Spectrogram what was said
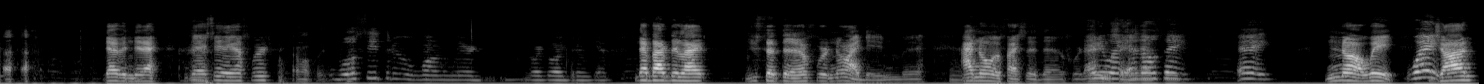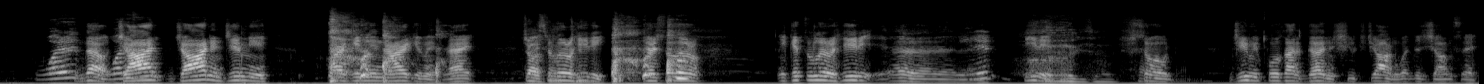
Devin, did I did I say the F word? I don't think so. We'll see through one we're we're going through again. That about be like, you said the F word? No, I didn't, man. I know if I said the F word. I Anyway, didn't say as the I F saying, hey, No, wait. wait, John, what is no, what is- John, John and Jimmy are getting in an argument, right? It's a little heaty. There's a little. It gets a little heaty. Uh, heated? Heated. So- Jimmy pulls out a gun and shoots John. What does John say?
